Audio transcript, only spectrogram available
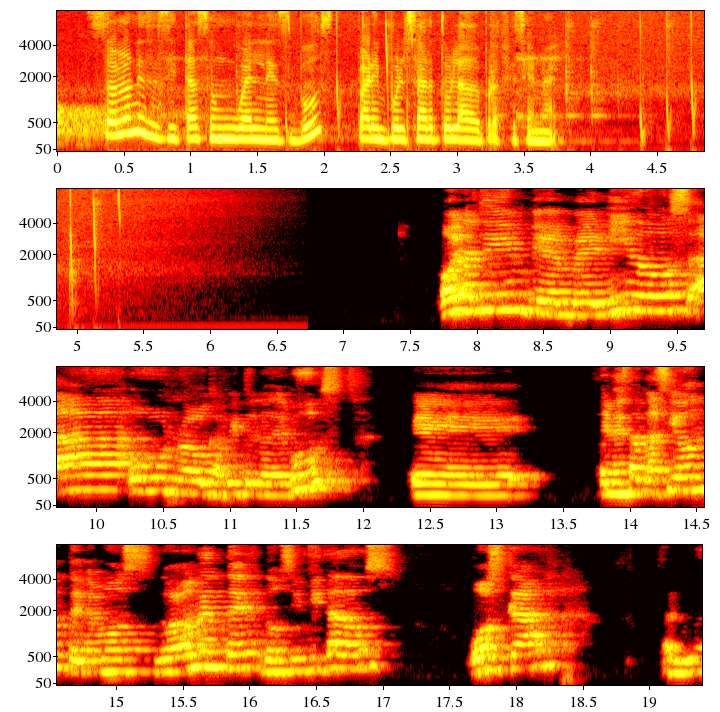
Solo necesitas un wellness boost para impulsar tu lado profesional. Hola team, bienvenidos a un nuevo capítulo de Boost. Eh, en esta ocasión tenemos nuevamente dos invitados. Oscar, saluda,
